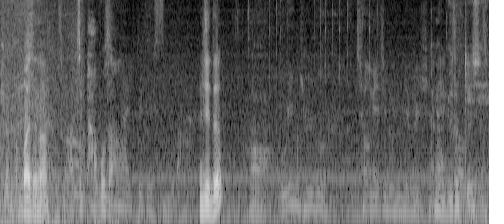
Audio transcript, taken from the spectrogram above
피어 너무 먹어야 세. 되나? 아쟤 바보다 날뛰고 있습니다. 인지드? 어 그냥 위로 뛰지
